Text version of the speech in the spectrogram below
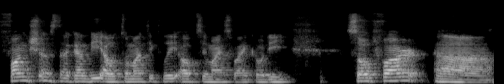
functions that can be automatically optimized by Codee. So far, uh,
